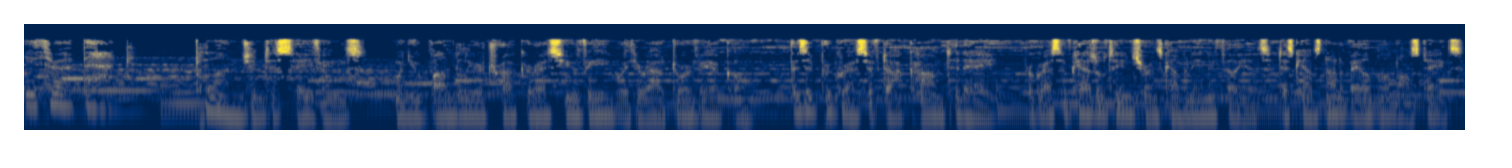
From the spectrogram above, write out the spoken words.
You throw it back. Plunge into savings when you bundle your truck or SUV with your outdoor vehicle. Visit progressive.com today. Progressive Casualty Insurance Company and affiliates. Discounts not available in all states.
